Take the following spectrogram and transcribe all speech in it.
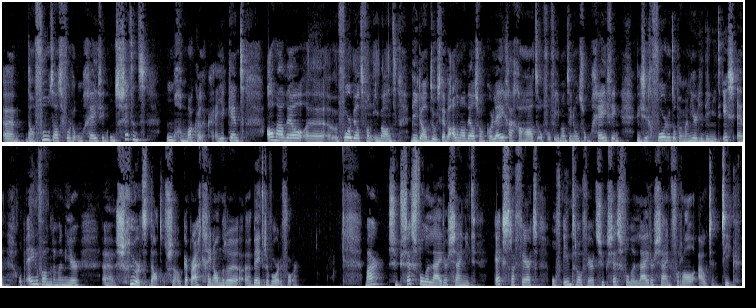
um, dan voelt dat voor de omgeving ontzettend ongemakkelijk. En je kent allemaal wel uh, een voorbeeld van iemand die dat doet. We hebben allemaal wel zo'n collega gehad of, of iemand in onze omgeving die zich voordoet op een manier die die niet is. En op een of andere manier uh, schuurt dat of zo. Ik heb er eigenlijk geen andere, uh, betere woorden voor. Maar succesvolle leiders zijn niet extravert of introvert. Succesvolle leiders zijn vooral authentiek.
